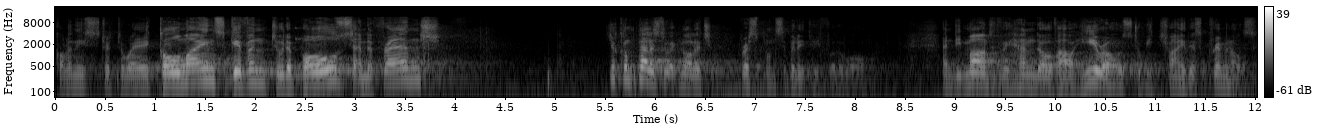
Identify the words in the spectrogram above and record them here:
colonies stripped away, coal mines given to the Poles and the French. You compel us to acknowledge responsibility for the war and demand that we hand over our heroes to be tried as criminals.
